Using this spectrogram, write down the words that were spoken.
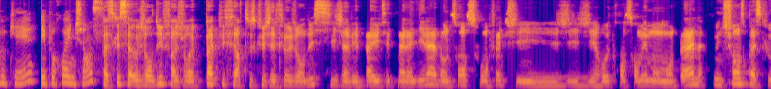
Ok, et pourquoi une chance? Parce que ça, aujourd'hui, enfin, j'aurais pas pu faire tout ce que j'ai fait aujourd'hui si j'avais pas eu cette maladie-là, dans le sens où, en fait, j'ai retransformé mon Une chance parce que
